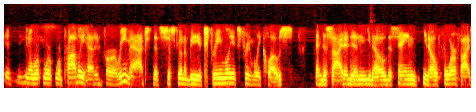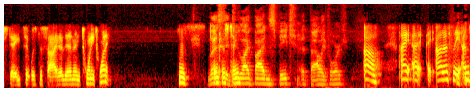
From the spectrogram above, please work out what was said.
it, you know, we're, we're we're probably headed for a rematch that's just going to be extremely, extremely close and decided in you know the same you know four or five states it was decided in in 2020. Liz, did Interesting. you like Biden's speech at Valley Forge? Oh, I, I, I honestly, I'm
